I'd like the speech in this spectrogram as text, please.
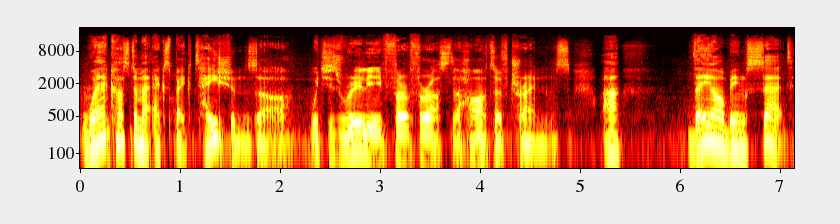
where customer expectations are, which is really for, for us the heart of trends, uh, they are being set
